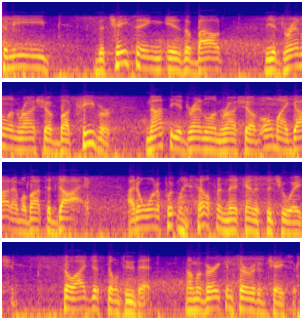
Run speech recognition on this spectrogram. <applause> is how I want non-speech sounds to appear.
to me, the chasing is about the adrenaline rush of buck fever, not the adrenaline rush of, oh my God, I'm about to die. I don't want to put <laughs> myself in that kind of situation. So I just don't do that. I'm a very conservative chaser.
